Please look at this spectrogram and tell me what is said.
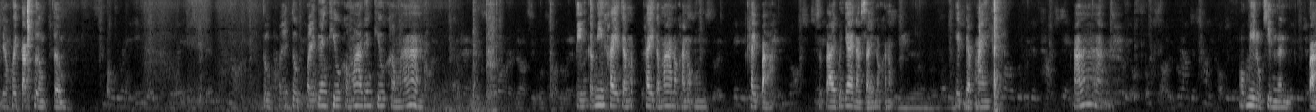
เดี๋ยวค่อยตักเพิ่มเติม ตุดไปตุดไปเลี้ยงคิวเขามาเลี้ยงคิวเขามาตีนก็มีใครกับใครกับมาเนาะค่ะเนาะอืมไข่ป่า สไตล์คุณย่ายหนาใสเนาะค่ะเนาะเห็ดแบบใหม่ อ่าโอ้มีลูกชิ้นนั่นป่า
